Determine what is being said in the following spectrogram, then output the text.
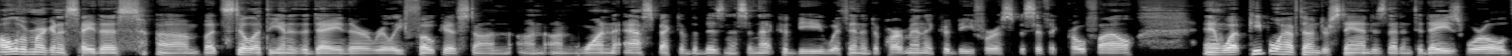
all of them are going to say this, um, but still at the end of the day, they're really focused on, on, on one aspect of the business. And that could be within a department. It could be for a specific profile. And what people have to understand is that in today's world,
